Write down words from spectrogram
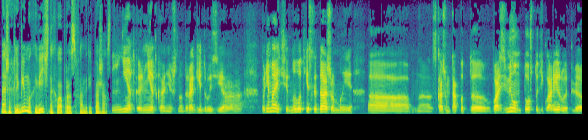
наших любимых и вечных вопросов, Андрей, пожалуйста. Нет, нет, конечно, дорогие друзья. Понимаете, ну вот если даже мы, а, скажем так, вот э, возьмем то, что декларирует э,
